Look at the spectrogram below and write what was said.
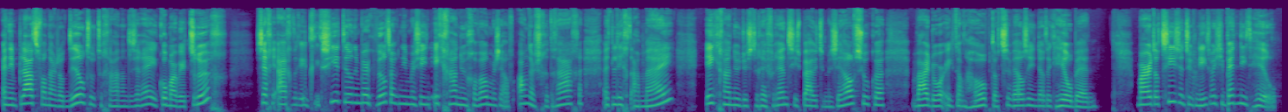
En in plaats van naar dat deel toe te gaan en te zeggen, hé, hey, kom maar weer terug. zeg je eigenlijk, ik, ik zie het deel niet meer, ik wil het ook niet meer zien. Ik ga nu gewoon mezelf anders gedragen. Het ligt aan mij. Ik ga nu dus de referenties buiten mezelf zoeken, waardoor ik dan hoop dat ze wel zien dat ik heel ben. Maar dat zien ze natuurlijk niet, want je bent niet heel.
